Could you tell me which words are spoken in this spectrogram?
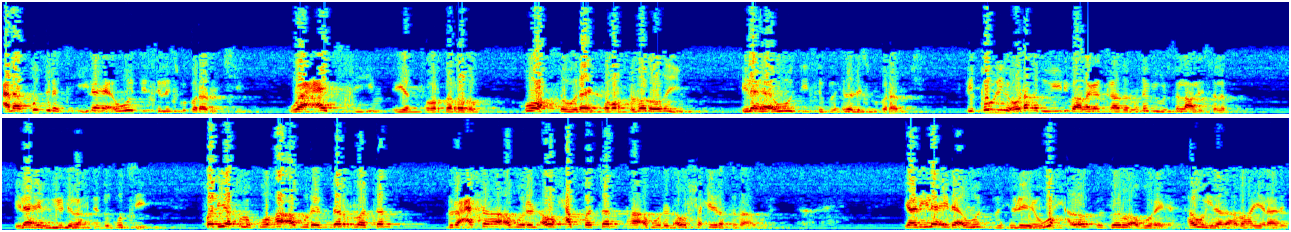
calaa qudratihi ilahay awoodiisa laysku baraarujiyey wa cajzihim iyo tabardaradooda kuwa wax sawiraay tabarxumadooda iyo ilahay awoodiisa buuxda laysku baraarujiyey biqawlihi odhahaduu yidhi baa laga qaadan uu nabigu sal alay waslam ilahay uu yidhi waxdid qudsi falyakluquu ha abuureen daratan dhurcasho ha abuureen aw xabatan ha abuureen aw shaciiratan ha abuureen yani ilahayna awood buuxuu leeyahay wax alla wuxuu doonu abuuraya ha weynaada ama ha yaraadee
